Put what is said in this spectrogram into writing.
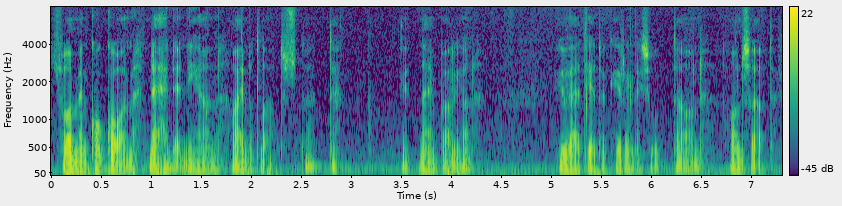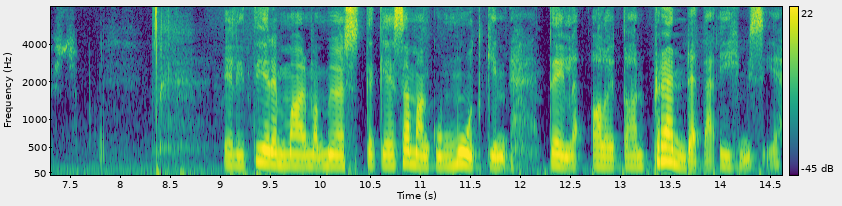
Suomen kokoon nähden ihan ainutlaatuista, että, että näin paljon hyvää tietokirjallisuutta on, on saatavissa. Eli tiedemaailma myös tekee saman kuin muutkin. Teillä aletaan brändätä ihmisiä.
